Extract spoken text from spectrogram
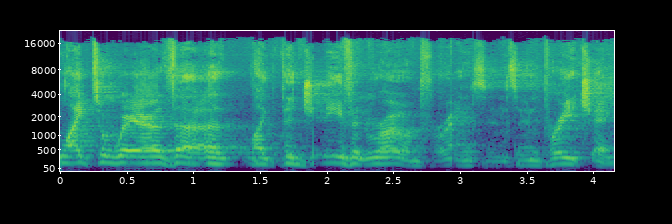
like to wear the, like the Genevan robe, for instance, in preaching.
